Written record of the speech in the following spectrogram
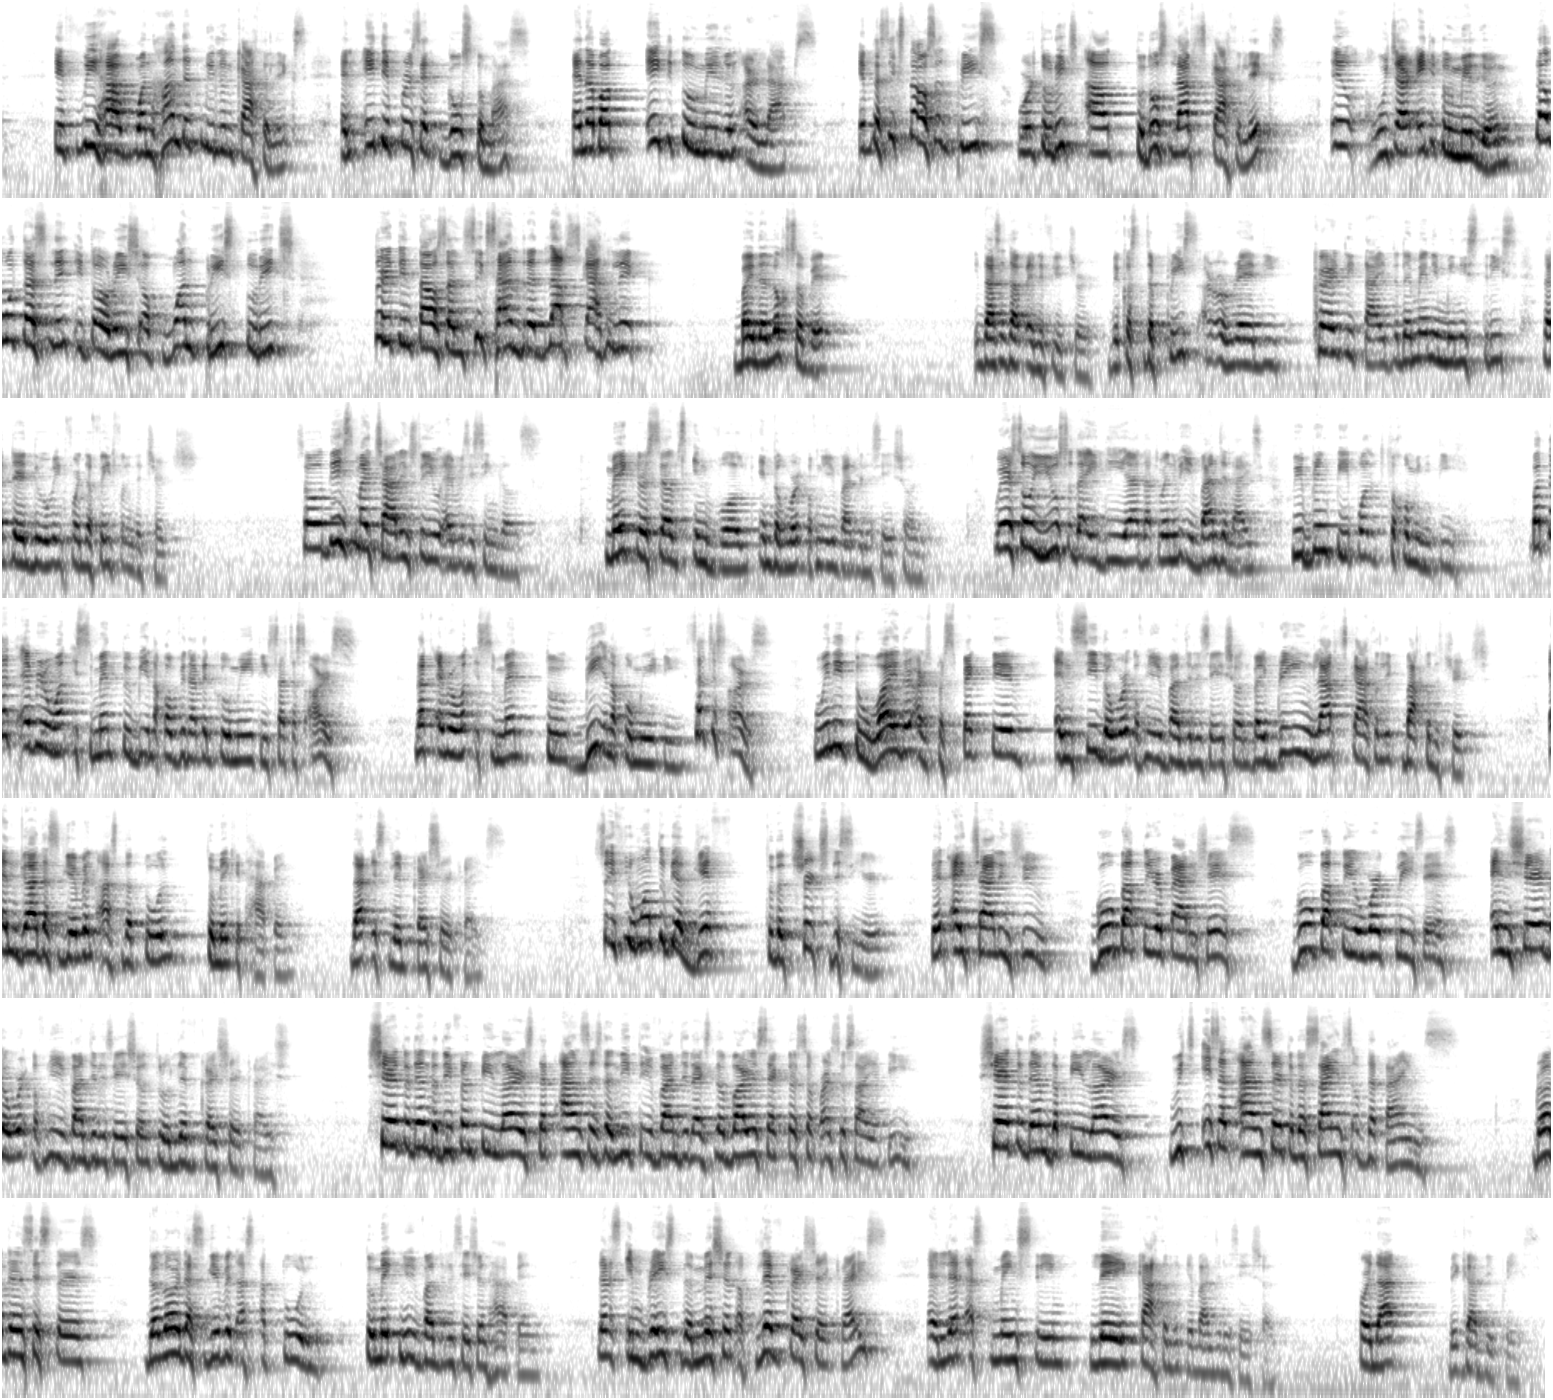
If we have 100 million Catholics and 80% goes to Mass, and about 82 million are lapsed, if the 6,000 priests were to reach out to those lapsed Catholics, eh, which are 82 million, that would translate into a ratio of one priest to reach 13,600 lapsed Catholic. By the looks of it, it doesn't have any future because the priests are already currently tied to the many ministries that they're doing for the faithful in the church. So this is my challenge to you, MVC singles make yourselves involved in the work of new evangelization. We're so used to the idea that when we evangelize, we bring people to the community. But not everyone is meant to be in a covenanted community such as ours. Not everyone is meant to be in a community such as ours. We need to widen our perspective and see the work of new evangelization by bringing lapsed Catholic back to the church. And God has given us the tool to make it happen. That is Live Christ, Share Christ. So if you want to be a gift to the church this year, then I challenge you, go back to your parishes, go back to your workplaces, and share the work of new evangelization through Live Christ, Share Christ. Share to them the different pillars that answers the need to evangelize the various sectors of our society. Share to them the pillars which is an answer to the signs of the times. Brothers and sisters, the Lord has given us a tool to make new evangelization happen. Let us embrace the mission of Live Christ, Share Christ, and let us mainstream lay Catholic evangelization. For that, may God be praised.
